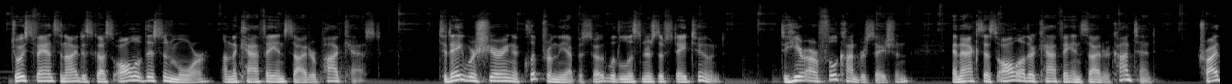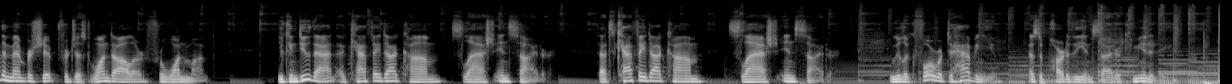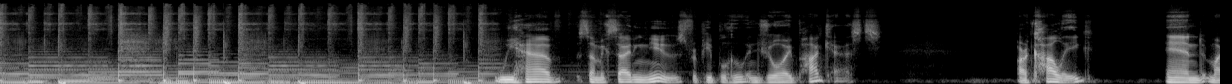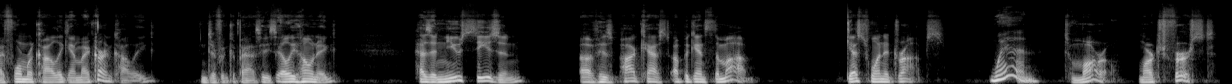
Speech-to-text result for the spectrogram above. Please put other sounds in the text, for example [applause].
Joyce Vance and I discuss all of this and more on the Cafe Insider podcast. Today, we're sharing a clip from the episode with listeners of Stay Tuned. To hear our full conversation and access all other Cafe Insider content, try the membership for just $1 for one month. You can do that at cafe.com slash insider. That's cafe.com slash insider. We look forward to having you as a part of the insider community. We have some exciting news for people who enjoy podcasts. Our colleague and my former colleague and my current colleague in different capacities, Elie Honig, has a new season of his podcast Up Against the Mob. Guess when it drops? When? Tomorrow, March 1st.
